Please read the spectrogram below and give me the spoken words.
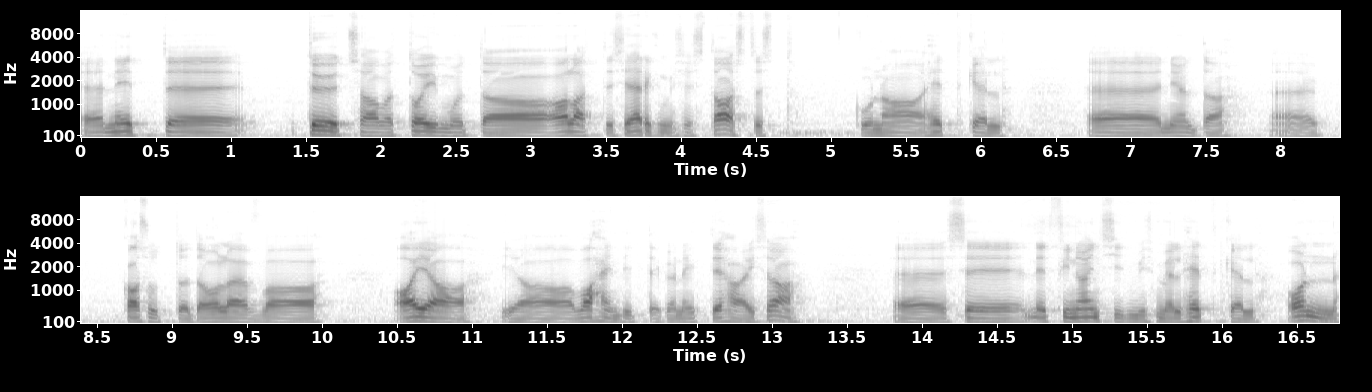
Äh, need äh, tööd saavad toimuda alates järgmisest aastast, kuna hetkel nii-öelda kasutada oleva aja ja vahenditega neid teha ei saa. see, need finantsid, mis meil hetkel on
